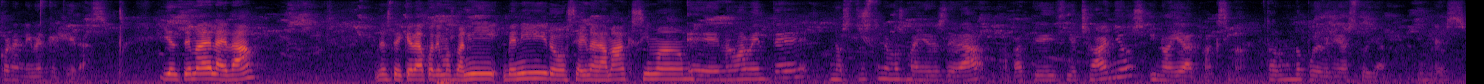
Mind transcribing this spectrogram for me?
con el nivel que quieras. Y el tema de la edad, ¿desde qué edad podemos veni- venir o si hay una edad máxima? Eh, normalmente nosotros tenemos mayores de edad a partir de 18 años y no hay edad máxima. Todo el mundo puede venir a estudiar inglés.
